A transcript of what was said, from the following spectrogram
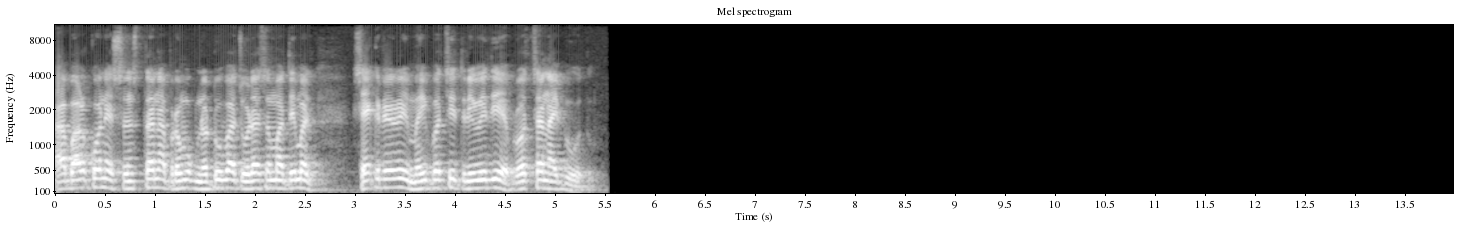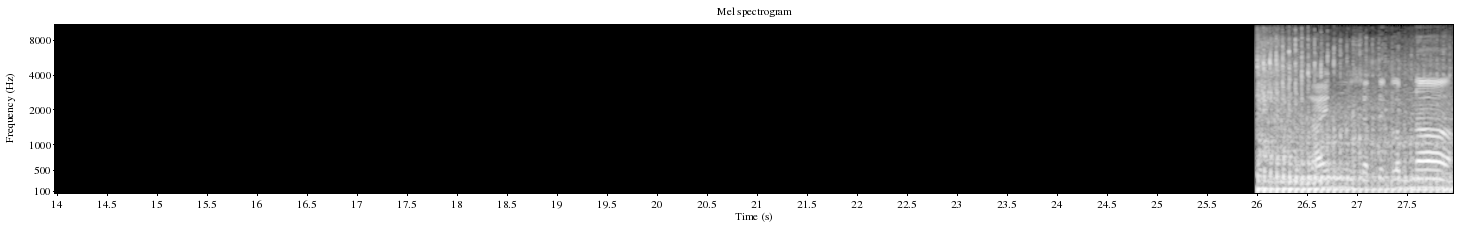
આ બાળકોને સંસ્થાના પ્રમુખ નટુબા ચોડાસમા તેમજ સેક્રેટરી મહિપતસિંહ ત્રિવેદીએ પ્રોત્સાહન આપ્યું હતું. ક્લબના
